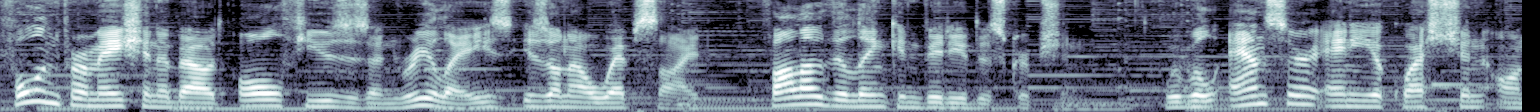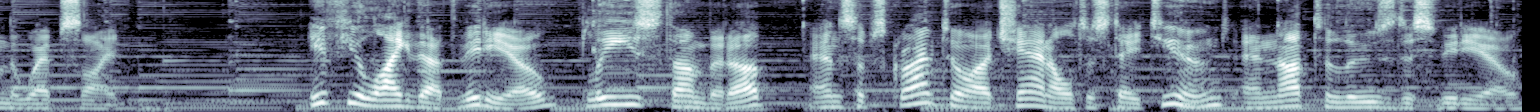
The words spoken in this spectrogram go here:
Full information about all fuses and relays is on our website. Follow the link in video description. We will answer any question on the website. If you like that video, please thumb it up and subscribe to our channel to stay tuned and not to lose this video.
